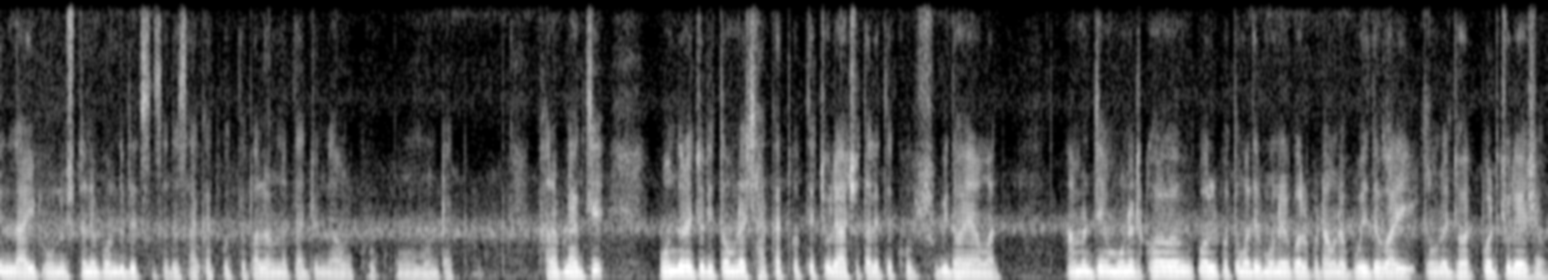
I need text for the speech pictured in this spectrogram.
লাইভ অনুষ্ঠানে বন্ধুদের সাথে সাক্ষাৎ করতে পারলাম না, তার জন্য আমার খুব মনটা খারাপ লাগছে। বন্ধুরা, যদি তোমরা সাক্ষাৎ করতে চলে আসো, তাহলে তো খুব সুবিধা হয় আমার। আমার যে মনের গল্প, তোমাদের মনের গল্পটা আমরা বুঝতে পারি। তোমরা ঝটপট চলে এসো।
